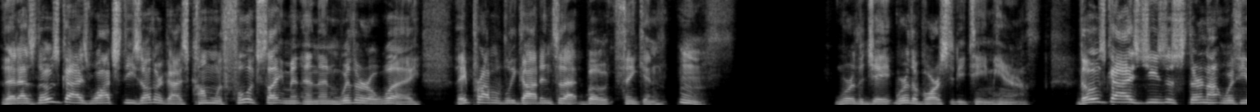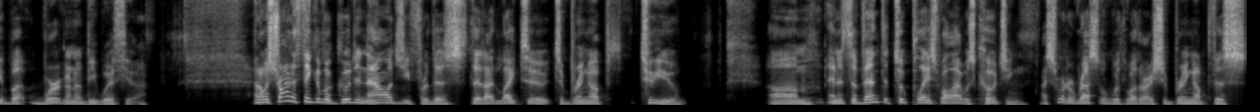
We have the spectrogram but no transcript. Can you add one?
that as those guys watch these other guys come with full excitement and then wither away, they probably got into that boat thinking, hmm, we're the J- we're the varsity team here. Those guys, Jesus, they're not with you, but we're going to be with you. And I was trying to think of a good analogy for this that I'd like to, to bring up to you. Um, and it's an event that took place while I was coaching. I sort of wrestled with whether I should bring up this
